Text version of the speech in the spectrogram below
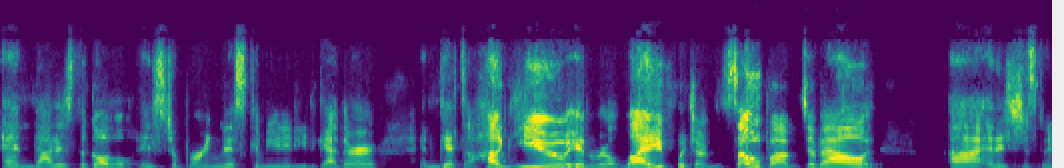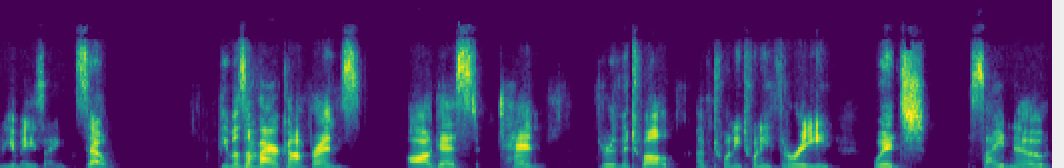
And that is the goal is to bring this community together and get to hug you in real life, which I'm so pumped about. Uh, and it's just going to be amazing. So, Females on Fire Conference, August 10th through the 12th of 2023, which side note,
